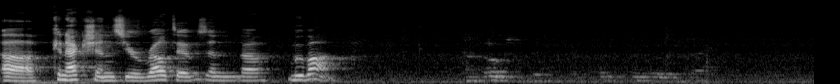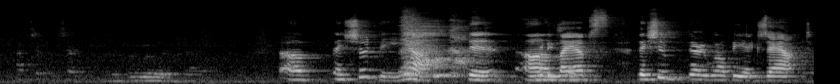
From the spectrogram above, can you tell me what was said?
uh, connections, your relatives, and uh, move on. And those, the, the Blue Lily Tank, the Blue Lily Tank. Uh, They should be, yeah. The uh, What do you say? labs, they should very well be exact,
